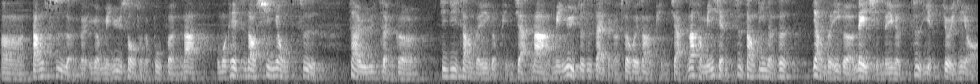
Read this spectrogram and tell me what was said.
呃当事人的一个名誉受损的部分。那我们可以知道，信用是在于整个经济上的一个评价，那名誉就是在整个社会上的评价。那很明显，智障低能这样的一个类型的一个字眼，就已经有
